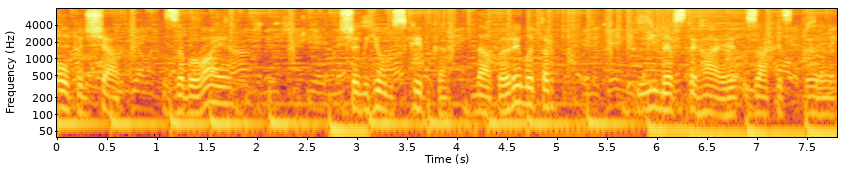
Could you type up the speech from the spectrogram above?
open shot забиває. Шенгюн скидка на периметр і не встигає захист е,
